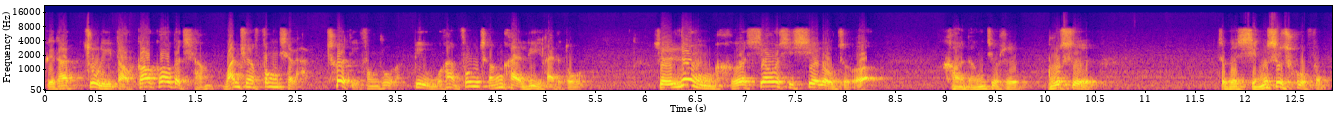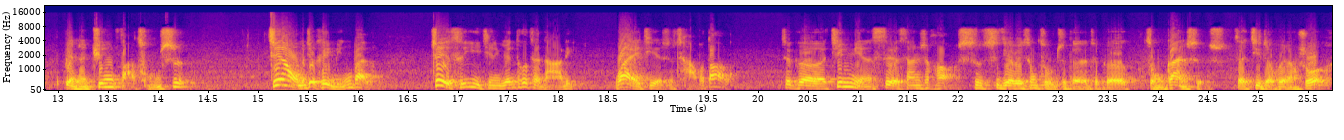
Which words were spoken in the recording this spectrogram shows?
给它筑了一道高高的墙，完全封起来，彻底封住了，比武汉封城还厉害得多。所以任何消息泄露者，可能就是不是这个刑事处分，变成军法从事。这样我们就可以明白了。这次疫情源头在哪里？外界是查不到了。这个今年四月三十号，世世界卫生组织的这个总干事在记者会上说，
